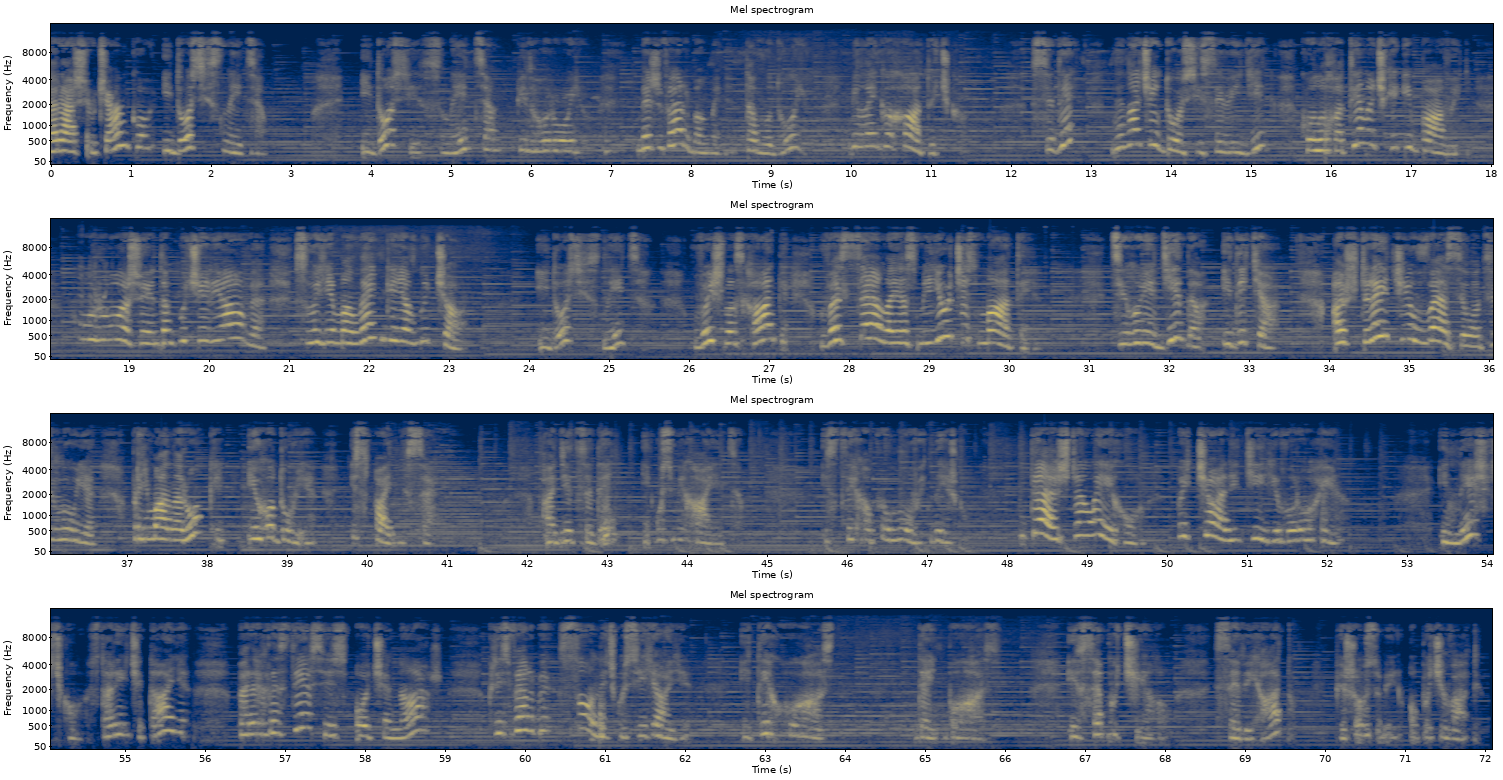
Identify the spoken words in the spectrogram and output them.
Тарас Шевченко і досі сниться. І досі сниться під горою, між вербами та водою біленька хаточка. Сидить, неначе й досі сивий дід коло хатиночки і бавить. Хороше та кучеряве своє маленьке явнуча. І досі сниться, вийшла з хати весела, я сміючись мати. Цілує діда і дитя, аж тричі весело цілує, прийма на руки і годує, і спать несе. А дід сидить і усміхається, і стиха промовить нишком. Де ще лихо, печалі тії вороги? І нишечко старий читає, перехрестився отче наш, крізь верби сонечко сіяє, і тихо гасне, день погас, і все почило. Сивий хату пішов собі опочивати.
